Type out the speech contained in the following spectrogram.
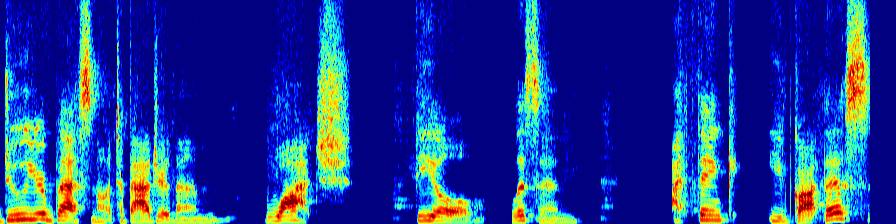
Do your best not to badger them. Watch, feel, listen. I think you've got this.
